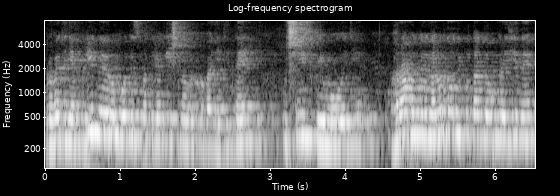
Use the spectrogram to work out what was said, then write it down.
проведення плідної роботи з патріотичного виховання дітей, учнівської молоді, грамотою народного депутата України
